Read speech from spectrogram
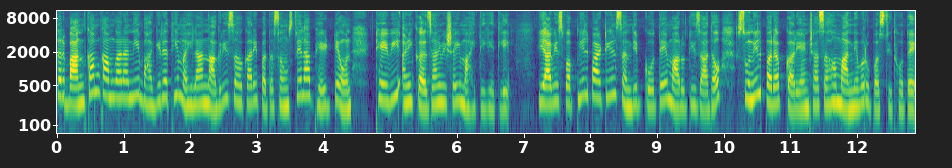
तर बांधकाम कामगारांनी भागीरथी महिला नागरी सहकारी पतसंस्थेला भेट देऊन ठेवी आणि कर्जांविषयी माहिती घेतली. यावेळी स्वप्नील पाटील संदीप गोते मारुती जाधव सुनील परबकर यांच्यासह मान्यवर उपस्थित होते.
